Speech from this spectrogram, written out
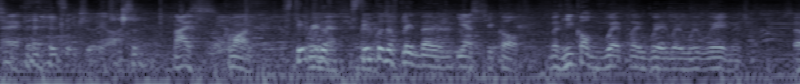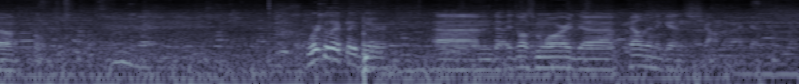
Hey, That's actually awesome. nice. Come on. Still could have, still could have played better. Yes, you called, but he called way play way way way way much. So Where could I play better? um, the, it was more the Paladin against Shaman, I guess.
